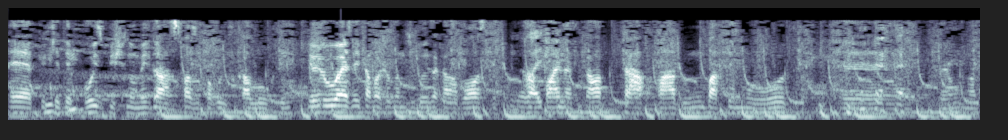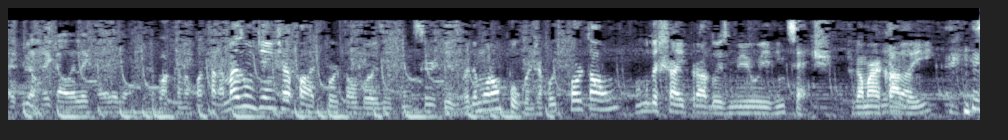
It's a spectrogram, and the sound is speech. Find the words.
É, porque depois, bicho, no meio das fases o bagulho fica louco, hein? Eu e o Wesley tava jogando de dois aquela bosta. Rapaz, nós ficava travado, um batendo no outro. É, é uma É legal, é legal, é legal. É bacana pra caralho. Mas um dia a gente vai falar de Portal 2, eu tenho certeza. Vai demorar um pouco. A gente já foi de Portal 1. Vamos deixar aí pra 2027. Fica marcado aí.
